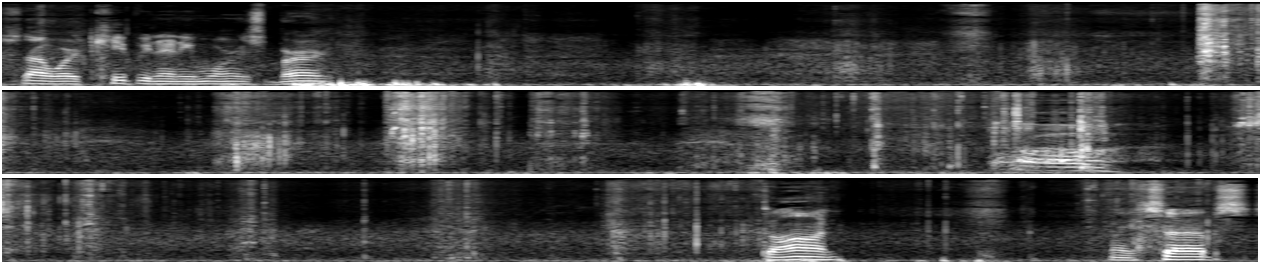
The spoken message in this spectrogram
It's not worth keeping anymore. It's burned. Gone. My subs.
